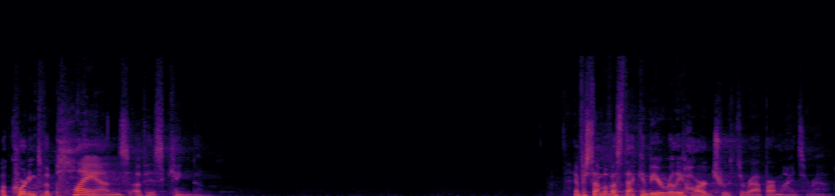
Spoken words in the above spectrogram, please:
according to the plans of his kingdom. And for some of us, that can be a really hard truth to wrap our minds around.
